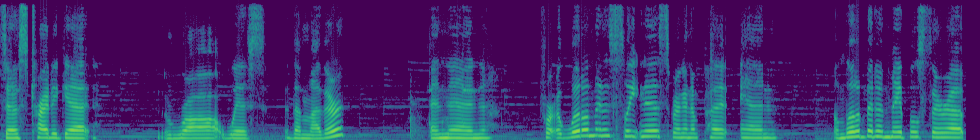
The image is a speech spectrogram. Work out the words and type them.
just try to get raw with the mother. And then for a little bit of sweetness, we're going to put in a little bit of maple syrup.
